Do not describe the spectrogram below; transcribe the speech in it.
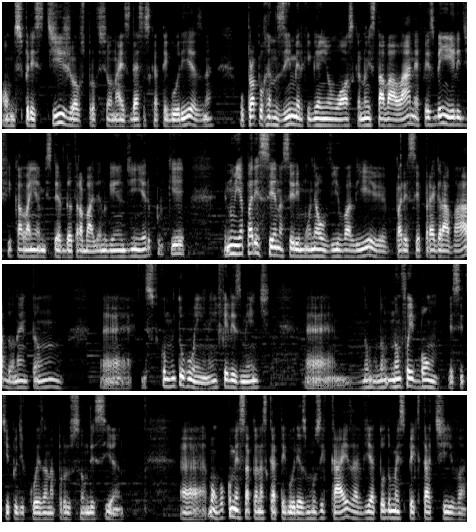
um desprestígio aos profissionais dessas categorias, né? O próprio Hans Zimmer que ganhou o Oscar não estava lá, né? Fez bem ele de ficar lá em Amsterdã trabalhando, ganhando dinheiro, porque não ia aparecer na cerimônia ao vivo ali, aparecer pré-gravado, né? Então é, isso ficou muito ruim, né? Infelizmente é, não, não, não foi bom esse tipo de coisa na produção desse ano. Uh, bom, vou começar pelas categorias musicais. Havia toda uma expectativa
